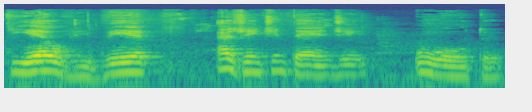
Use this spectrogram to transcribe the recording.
que é o viver, a gente entende o outro.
